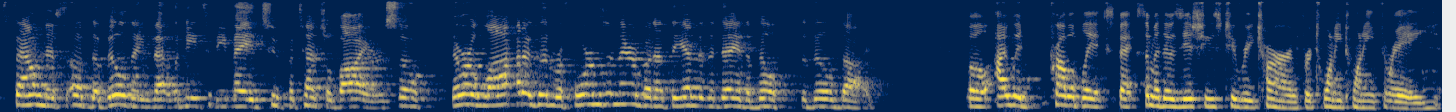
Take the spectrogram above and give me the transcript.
soundness of the building that would need to be made to potential buyers. So there were a lot of good reforms in there, but at the end of the day, the bill the bill died. Well, I would probably expect some of those issues to return for 2023,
